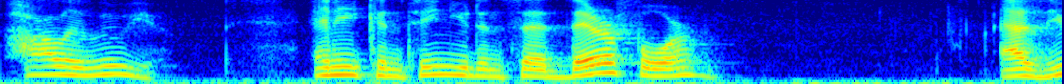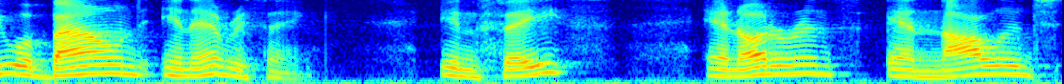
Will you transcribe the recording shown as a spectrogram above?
Hallelujah. And He continued and said, Therefore, as you abound in everything, in faith, and utterance, and knowledge,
